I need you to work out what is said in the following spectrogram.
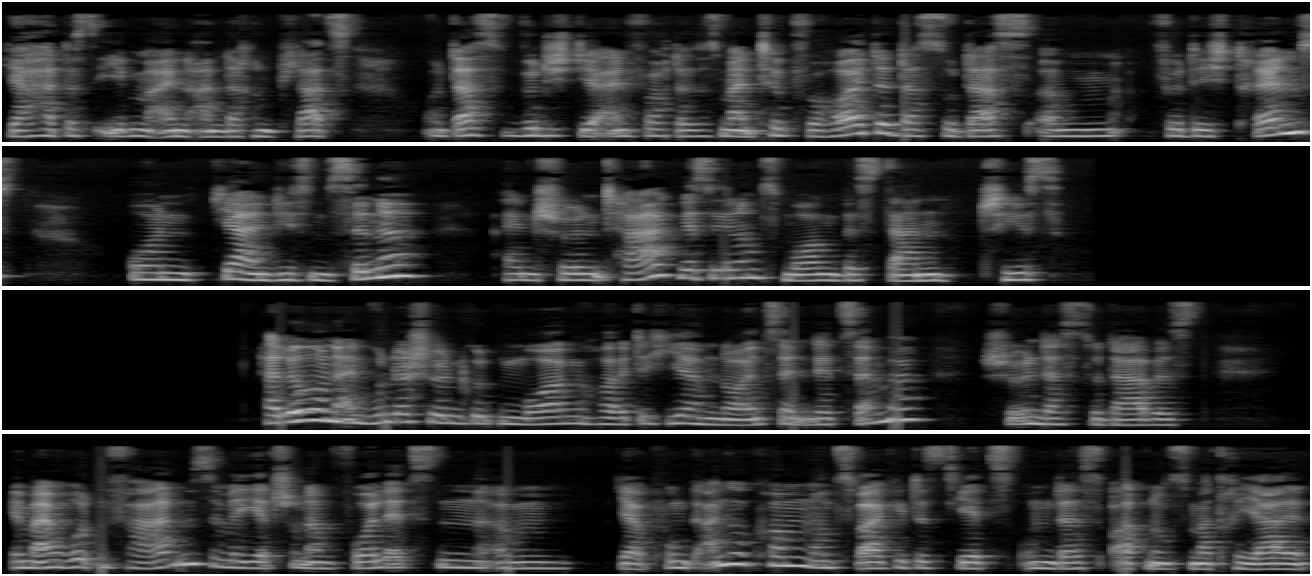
ja, hat das eben einen anderen Platz. Und das würde ich dir einfach, das ist mein Tipp für heute, dass du das ähm, für dich trennst. Und ja, in diesem Sinne, einen schönen Tag. Wir sehen uns morgen. Bis dann. Tschüss. Hallo und einen wunderschönen guten Morgen heute hier am 19. Dezember. Schön, dass du da bist. In meinem roten Faden sind wir jetzt schon am vorletzten ähm, ja, Punkt angekommen und zwar geht es jetzt um das Ordnungsmaterial.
